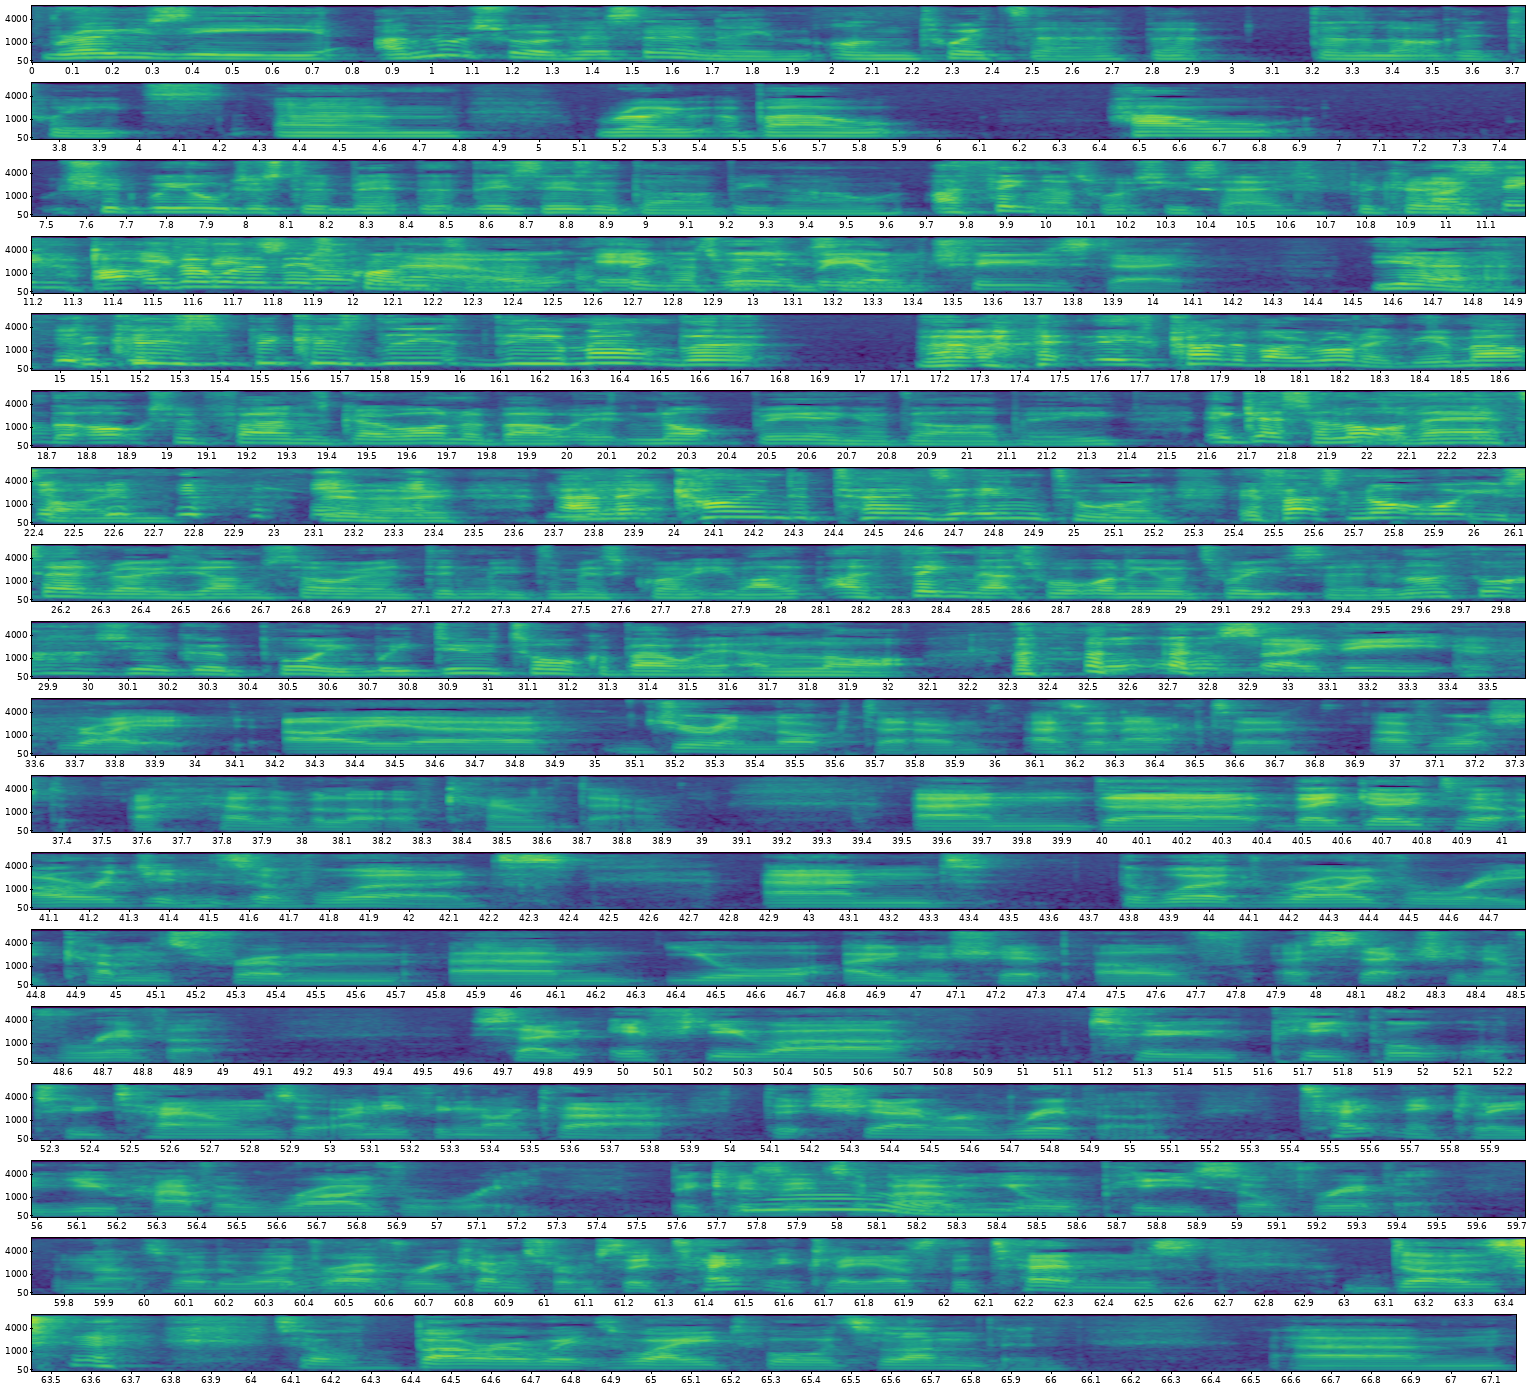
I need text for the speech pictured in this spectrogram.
Rosie, I'm not sure of her surname on Twitter, but does a lot of good tweets. Um, wrote about how should we all just admit that this is a derby now? I think that's what she said because I think I, if don't want to misquote her. I think that's what she said. It will be on Tuesday. Yeah, because because the the amount that it's kind of ironic the amount that Oxford fans go on about it not being a derby, it gets a lot of airtime, you know, and Yeah. it kind of turns it into one. If that's not what you said, Rosie, I'm sorry, I didn't mean to misquote you. I, I think that's what one of your tweets said, and I thought that's actually a good point. We do talk about it a lot. well, also the right. I uh, during lockdown as an actor, I've watched a hell of a lot of Countdown, and uh, they go to origins of words, and the word rivalry comes from um, your ownership of a section of river. So if you are two people or two towns or anything like that that share a river, technically you have a rivalry because it's about Oh. your piece of river. And that's where the word rivalry comes from. So technically, as the Thames does sort of burrow its way towards London, um,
